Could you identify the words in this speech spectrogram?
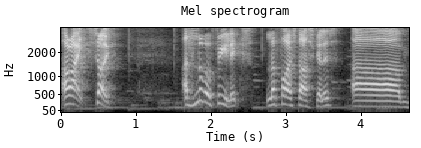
All right, so I'd love a Felix, love five-star skillers. Um,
